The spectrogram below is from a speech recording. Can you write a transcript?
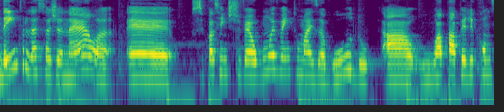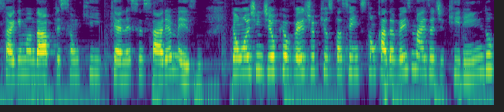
dentro dessa janela, é, se o paciente tiver algum evento mais agudo, a, o APAP ele consegue mandar a pressão que, que é necessária mesmo. Então, hoje em dia, o que eu vejo é que os pacientes estão cada vez mais adquirindo,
